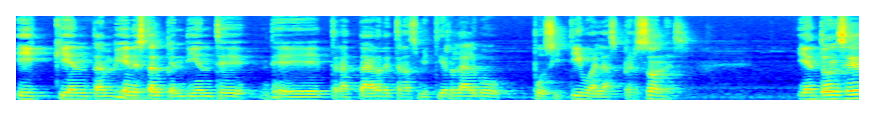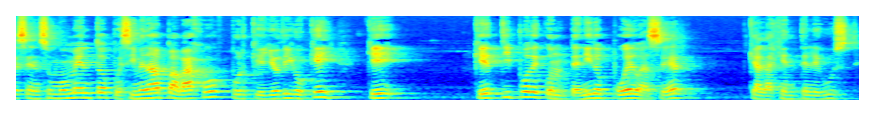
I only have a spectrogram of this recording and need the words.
y quien también está al pendiente de tratar de transmitirle algo positivo a las personas. Y entonces en su momento, pues sí me daba para abajo porque yo digo, ok, ¿qué, ¿qué tipo de contenido puedo hacer que a la gente le guste?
